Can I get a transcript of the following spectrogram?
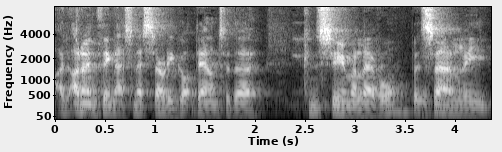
I, I don't think that's necessarily got down to the consumer level, but certainly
